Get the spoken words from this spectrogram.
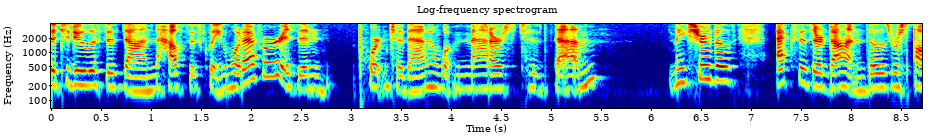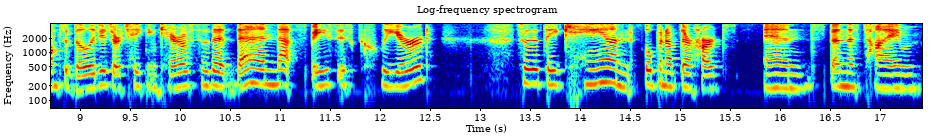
the to do list is done, the house is clean, whatever is important to them and what matters to them, Make sure those X's are done, those responsibilities are taken care of so that then that space is cleared so that they can open up their hearts and spend this time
